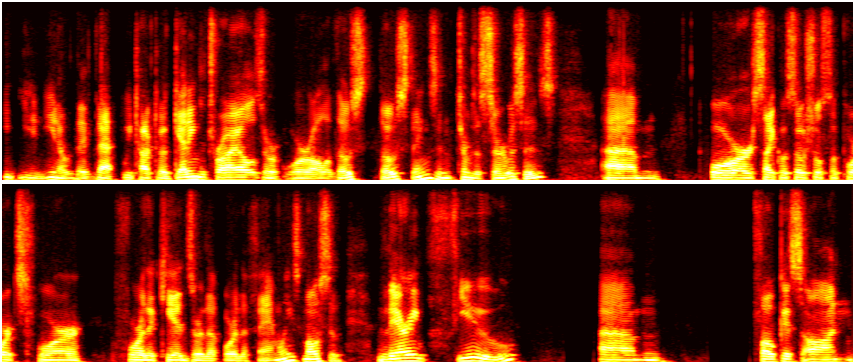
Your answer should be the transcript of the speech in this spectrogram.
you, you know, that, that, we talked about getting to trials or, or all of those, those things in terms of services, um, or psychosocial supports for, for the kids or the, or the families. Most of, very few um, focus on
